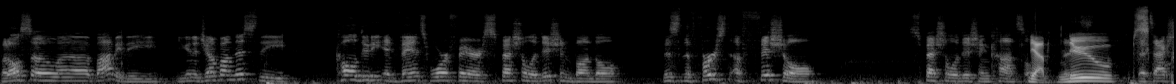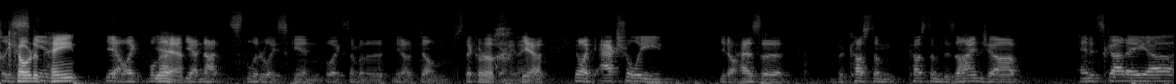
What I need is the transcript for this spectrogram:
But also, uh, Bobby, the you gonna jump on this? The Call of Duty Advanced Warfare Special Edition bundle. This is the first official special edition console. yeah, that's- new That's actually coat of paint. Yeah, like well, Yeah. not yeah, not literally skin like some of the you know dumb stickers Ugh, or anything. yeah. But you know, like actually, you know, has the the custom custom design job, and it's got a uh,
